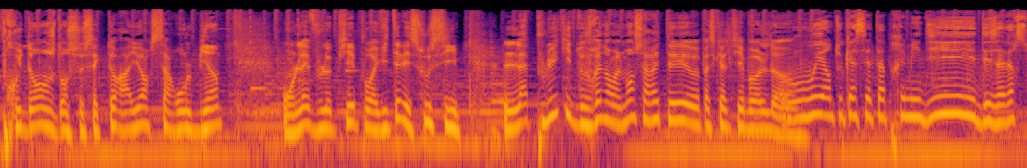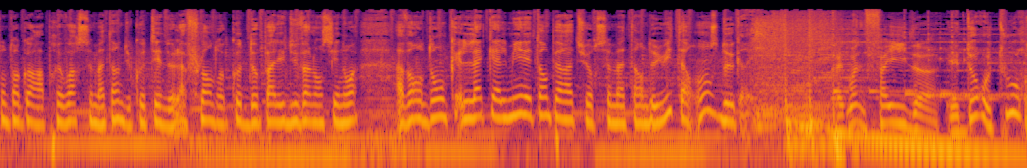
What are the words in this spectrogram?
Prudence dans ce secteur. Ailleurs, ça roule bien on lève le pied pour éviter les soucis. La pluie qui devrait normalement s'arrêter, euh, Pascal Thiebold. Oui, en tout cas cet après-midi, des averses sont encore à prévoir ce matin du côté de la Flandre, Côte d'Opale et du Valenciennois. Avant donc l'accalmie, les températures ce matin de 8 à 11 degrés. Redouane Faïd est de retour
